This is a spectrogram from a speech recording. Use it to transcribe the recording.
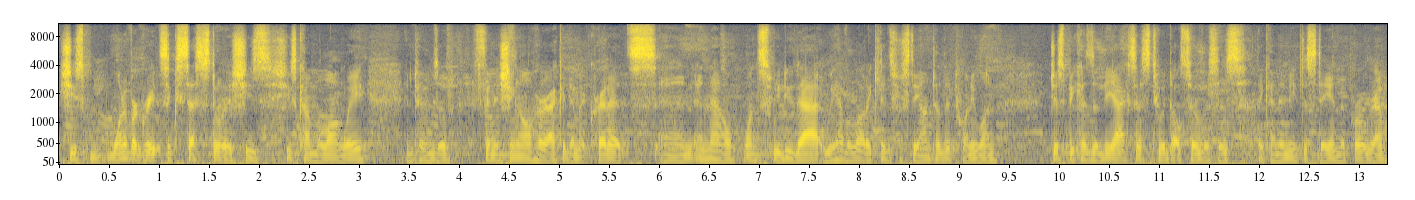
She's one of our great success stories. She's she's come a long way in terms of finishing all her academic credits, and, and now once we do that, we have a lot of kids who stay on to the 21 just because of the access to adult services, they kind of need to stay in the program.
